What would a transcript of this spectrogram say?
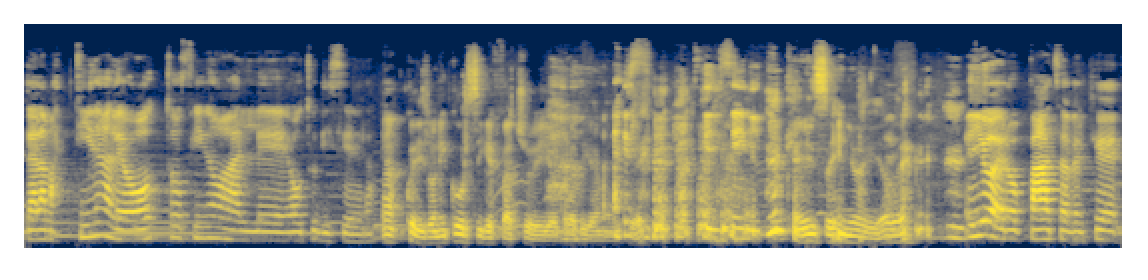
dalla mattina alle 8 fino alle 8 di sera. Ah, quelli sono i corsi che faccio io Eh, praticamente. Che insegni tu. che insegno io. beh. Io ero pazza perché... eh,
